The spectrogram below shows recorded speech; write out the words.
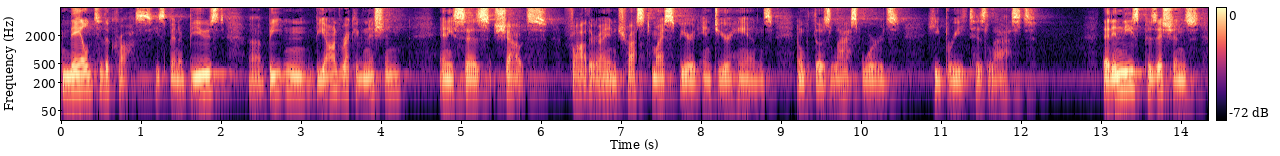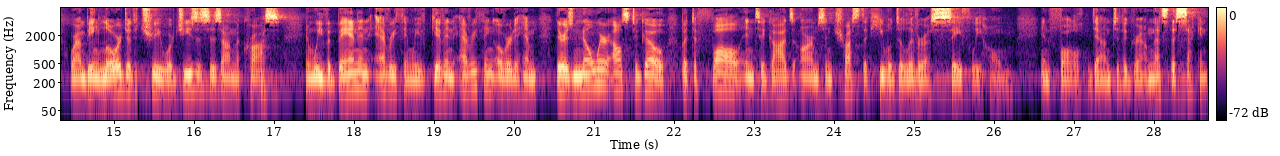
nailed to the cross. He's been abused, uh, beaten beyond recognition. And he says, shouts, Father, I entrust my spirit into your hands. And with those last words, he breathed his last. That in these positions where I'm being lowered to the tree, where Jesus is on the cross, and we've abandoned everything, we've given everything over to Him, there is nowhere else to go but to fall into God's arms and trust that He will deliver us safely home and fall down to the ground. That's the second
